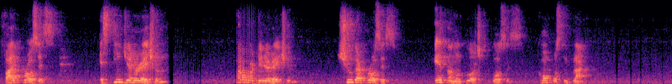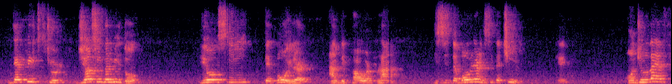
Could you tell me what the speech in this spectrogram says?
five process, steam generation, power generation, sugar process, ethanol process, composting plant. The picture just in the middle, you'll see the boiler and the power plant. This is the boiler and this is the chimney. Okay. On your left,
